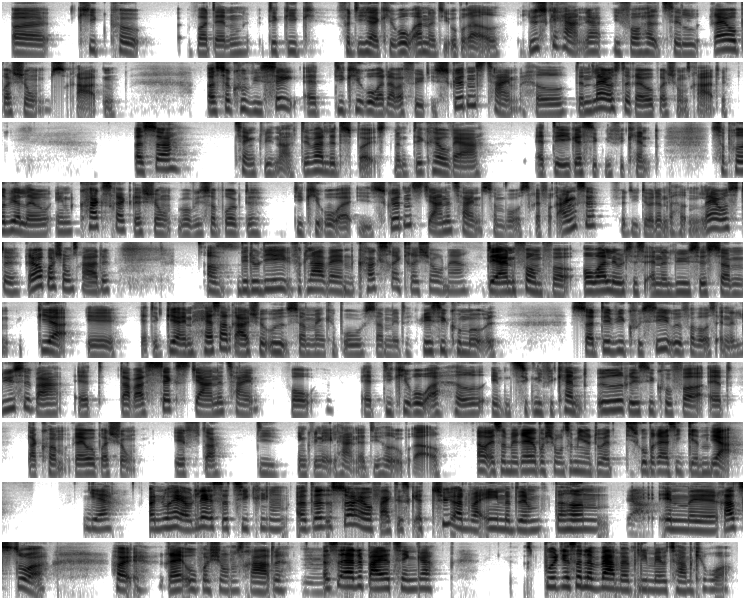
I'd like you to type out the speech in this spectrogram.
at kigge på, hvordan det gik for de her kirurger, når de opererede lyskehernier i forhold til reoperationsraten. Og så kunne vi se, at de kirurger, der var født i skyttens tegn, havde den laveste reoperationsrate. Og så tænkte vi, at det var lidt spøjst, men det kan jo være, at det ikke er signifikant. Så prøvede vi at lave en Cox-regression, hvor vi så brugte de kirurger i skyttens stjernetegn som vores reference, fordi det var dem, der havde den laveste reoperationsrate. Og vil du lige forklare, hvad en Cox-regression er? Det er en form for overlevelsesanalyse, som giver, øh, ja, det giver en hazard ratio ud, som man kan bruge som et risikomål. Så det vi kunne sige ud fra vores analyse var, at der var seks stjernetegn, hvor at de kirurger havde en signifikant øget risiko for, at der kom reoperation efter de inguinalhernier, de havde opereret. Og altså med reoperation, så mener du, at de skulle opereres igen? Ja, Ja, og nu har jeg jo læst artiklen, og der så jeg jo faktisk, at tyren var en af dem, der havde en, Ja. en øh, ret stor, høj reoperationsrate. Mm. Og så er det bare, jeg tænker, burde jeg så lade være med at blive mavetarmkirurg?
